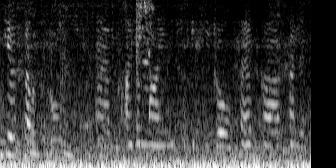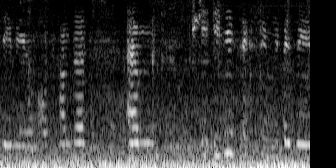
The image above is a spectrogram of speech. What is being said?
Find yourself. Um, I don't mind if you go first class, standard premium or standard. Um, it, it is extremely busy.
